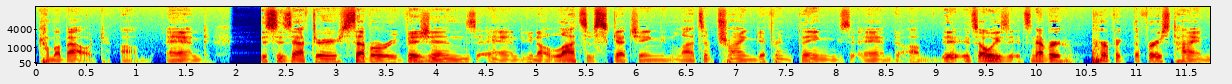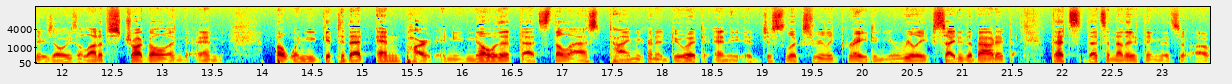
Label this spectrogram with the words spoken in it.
come about. Um, and this is after several revisions and you know lots of sketching and lots of trying different things and um, it, it's always it's never perfect the first time there's always a lot of struggle and and but when you get to that end part and you know that that's the last time you're going to do it and it just looks really great and you're really excited about it that's that's another thing that's a,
